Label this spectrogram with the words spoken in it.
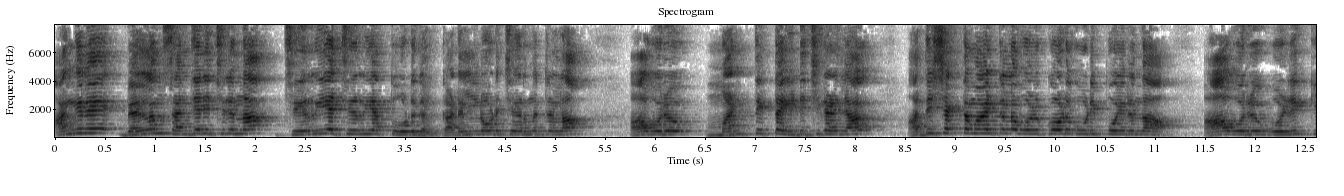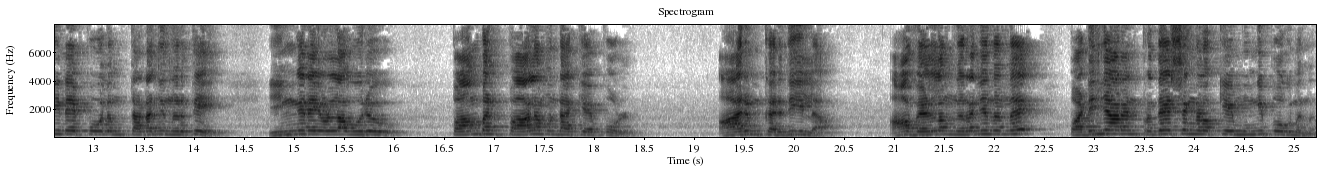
അങ്ങനെ വെള്ളം സഞ്ചരിച്ചിരുന്ന ചെറിയ ചെറിയ തോടുകൾ കടലിനോട് ചേർന്നിട്ടുള്ള ആ ഒരു മൺതിട്ട ഇടിച്ചു കഴിഞ്ഞാൽ അതിശക്തമായിട്ടുള്ള ഒഴുക്കോട് കൂടി പോയിരുന്ന ആ ഒരു ഒഴുക്കിനെ പോലും തടഞ്ഞു നിർത്തി ഇങ്ങനെയുള്ള ഒരു പാമ്പൻ പാലമുണ്ടാക്കിയപ്പോൾ ആരും കരുതിയില്ല. ആ വെള്ളം നിറഞ്ഞു നിന്ന് പടിഞ്ഞാറൻ പ്രദേശങ്ങളൊക്കെ മുങ്ങിപ്പോകുമെന്ന്.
